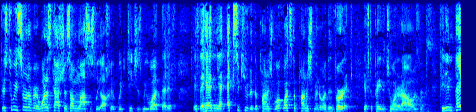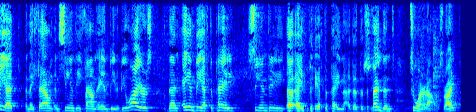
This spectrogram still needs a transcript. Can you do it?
There's two Isser over here. One is Kasha Zam Lasas Liachiv, which teaches me what? That if if they hadn't yet executed the punishment, what, what's the punishment or the verdict? You have to pay the two hundred dollars. If he didn't pay yet, and they found and C and D found A and B to be liars, then A and B have to pay C and D. Uh, a, they have to pay the, the defendant two hundred dollars, right?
